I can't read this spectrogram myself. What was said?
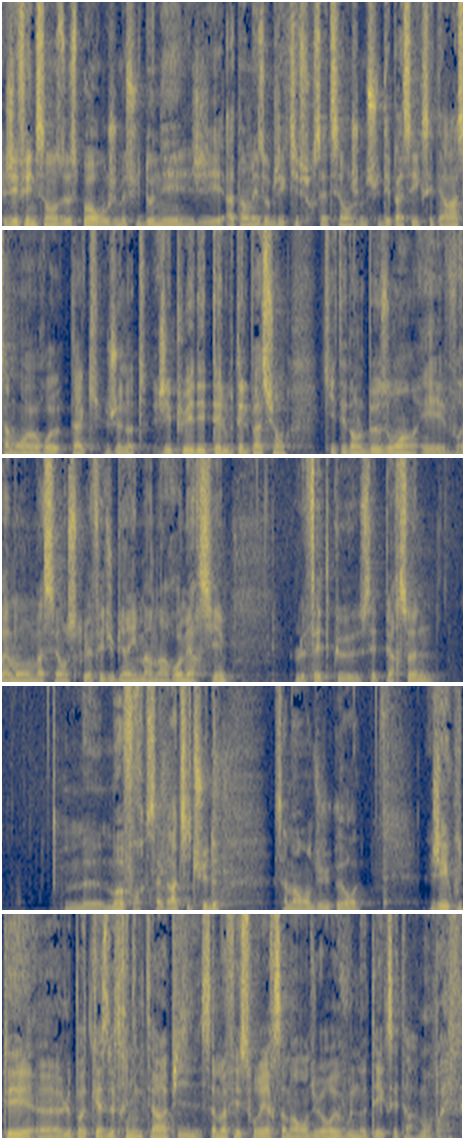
J'ai fait une séance de sport où je me suis donné, j'ai atteint mes objectifs sur cette séance, je me suis dépassé, etc. Ça me rend heureux, tac, je note. J'ai pu aider tel ou tel patient qui était dans le besoin et vraiment ma séance lui a fait du bien, il m'en a remercié. Le fait que cette personne m'offre sa gratitude, ça m'a rendu heureux. J'ai écouté euh, le podcast de Training Therapy, ça m'a fait sourire, ça m'a rendu heureux, vous le notez, etc. Bon, bref,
